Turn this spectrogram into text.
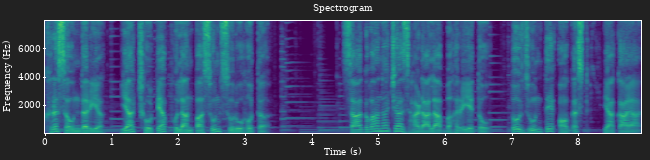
खरं सौंदर्य या छोट्या फुलांपासून सुरू होतं. सागवानाच्या झाडाला बहर येतो तो जून ते ऑगस्ट या काळात.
